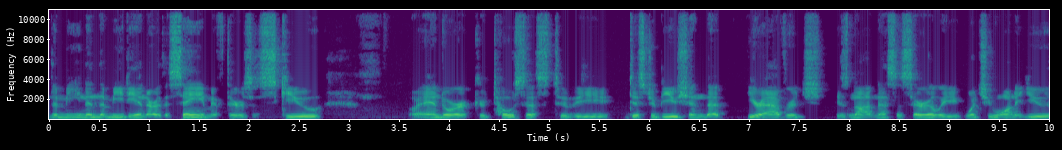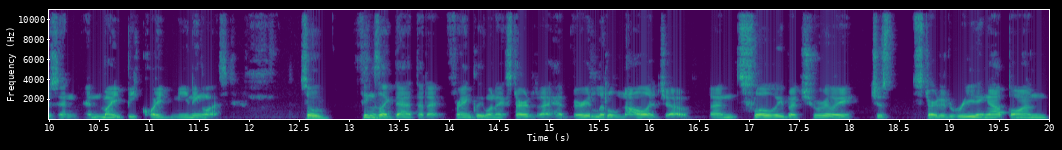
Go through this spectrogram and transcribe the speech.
the mean and the median are the same. If there's a skew and or kurtosis to the distribution that your average is not necessarily what you want to use and, and might be quite meaningless. So things like that that I frankly when I started I had very little knowledge of and slowly but surely just started reading up on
